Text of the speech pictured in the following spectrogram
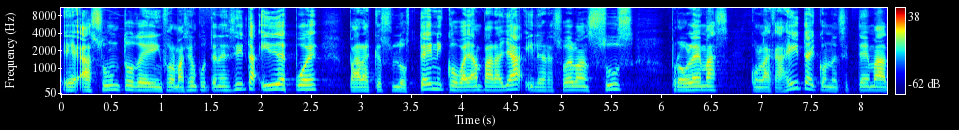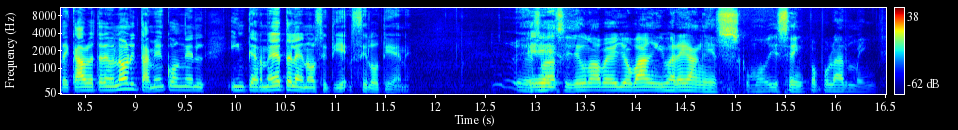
eh, asunto de información que usted necesita y después para que los técnicos vayan para allá y le resuelvan sus problemas con la cajita y con el sistema de cable Telenor y también con el internet de Telenor si, si lo tiene. Eso Eh, así, de una vez ellos van y bregan eso, como dicen popularmente.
